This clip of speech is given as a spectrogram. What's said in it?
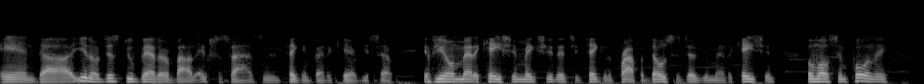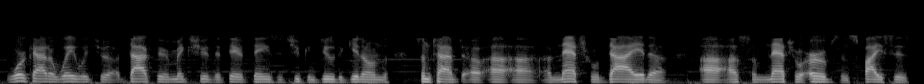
and uh, you know just do better about exercising and taking better care of yourself. If you're on medication, make sure that you're taking the proper dosage of your medication. But most importantly, work out a way with your doctor and make sure that there are things that you can do to get on some type of uh, uh, a natural diet, uh, uh, some natural herbs and spices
